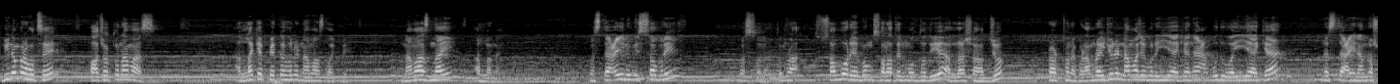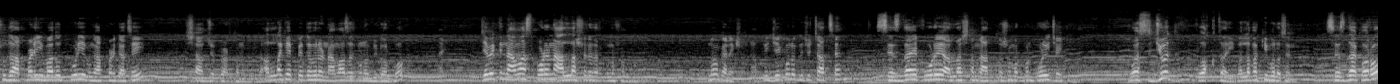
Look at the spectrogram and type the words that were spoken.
দুই নম্বর হচ্ছে পাঁচ নামাজ। আল্লাহকে পেতে হলে নামাজ লাগবে। নামাজ নাই, আল্লাহ নাই। ওয়াস্তাঈনু বিস-সাবরি ওয়াস-সালাত। তোমরা সবর এবং সালাতের মধ্য দিয়ে আল্লাহর সাহায্য প্রার্থনা করো। আমরা এই জন্য নামাজে বলি ইয়া কেন ইয়াকা না'বুদু ওয়া ইয়াকা নাস্তাঈন। আমরা শুধু আপনারই ইবাদত করি এবং আপনার কাছেই সাহায্য প্রার্থনা করি। আল্লাহকে পেতে হলে নামাজের কোনো বিকল্প নাই। যে ব্যক্তি নামাজ পড়ে না, আল্লাহর সাথে তার কোনো সম্পর্ক নো কানেকশন আপনি যে কোনো কিছু চাচ্ছেন, সেজদায় পড়ে আল্লাহর সামনে আত্মসমর্পণ করেই চাইতে হবে। ওয়াসজুদ ওয়াক্তারি আল্লাহ কি বলেছেন? সেজদা করো,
